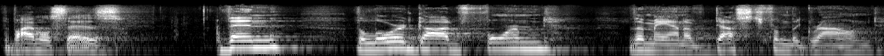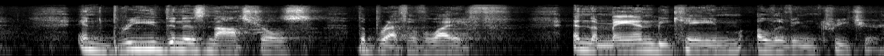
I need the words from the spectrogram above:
the Bible says, Then the Lord God formed the man of dust from the ground and breathed in his nostrils the breath of life, and the man became a living creature.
